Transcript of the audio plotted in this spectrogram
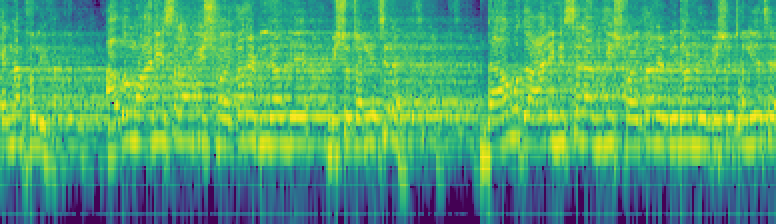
এর নাম খলিফা। আদম আলী ইসলাম কি শয়তানের বিধান দিয়ে বিশ্ব চালিয়েছিলেন? দাউদ আলী ইসলাম কি শয়তানের বিধান দিয়ে বিশ্ব চালিয়েছে?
